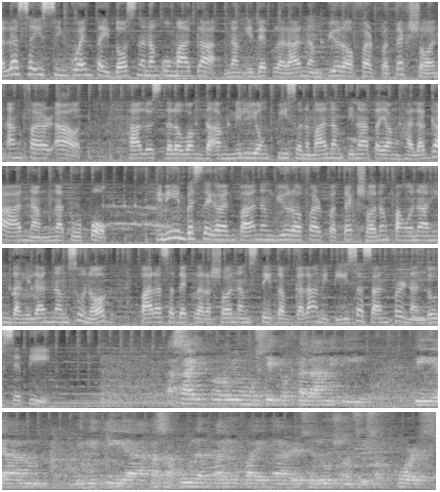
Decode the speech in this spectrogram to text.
Alas 6.52 na ng umaga nang ideklara ng Bureau of Fire Protection ang fire out. Halos 200 milyong piso naman ang tinatayang halaga ng natupok. Iniimbestigahan pa ng Bureau of Fire Protection ang pangunahing dahilan ng sunog para sa deklarasyon ng state of calamity sa San Fernando City. aside from yung state of calamity, the, um, the, the uh, kasapulan tayo by uh, resolutions is of course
